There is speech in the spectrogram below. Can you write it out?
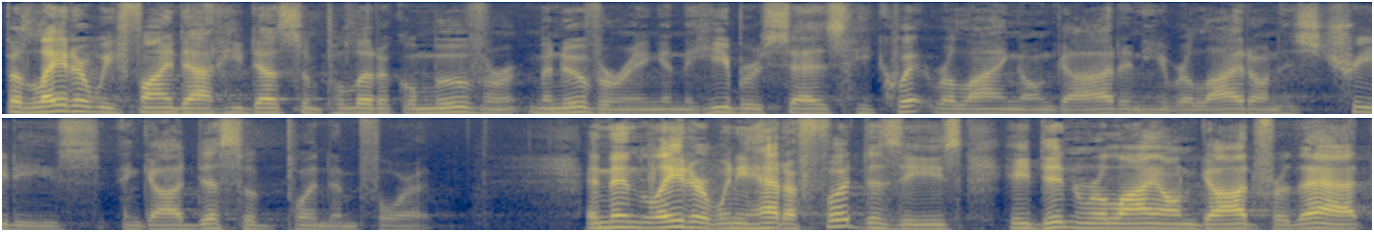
But later we find out he does some political maneuvering, and the Hebrew says he quit relying on God and he relied on his treaties, and God disciplined him for it. And then later, when he had a foot disease, he didn't rely on God for that.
